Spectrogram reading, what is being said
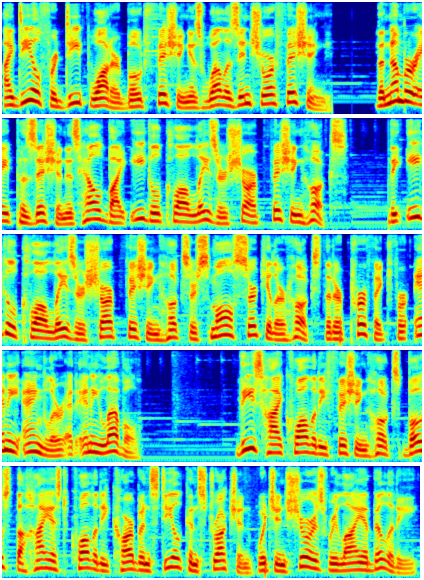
Ideal for deep water boat fishing as well as inshore fishing. The number 8 position is held by Eagle Claw Lazer Sharp Fishing Hooks. The Eagle Claw Lazer Sharp Fishing Hooks are small circular hooks that are perfect for any angler at any level. These high-quality fishing hooks boast the highest quality carbon steel construction which ensures reliability,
